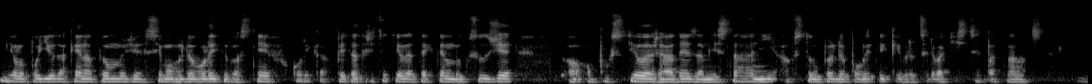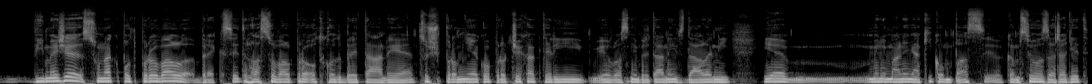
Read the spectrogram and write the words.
mělo podíl také na tom, že si mohl dovolit vlastně v kolika, v 35 letech ten luxus, že opustil řádné zaměstnání a vstoupil do politiky v roce 2015. Víme, že Sunak podporoval Brexit, hlasoval pro odchod Británie, což pro mě jako pro Čecha, který je vlastně Británii vzdálený, je minimálně nějaký kompas, kam si ho zařadit.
